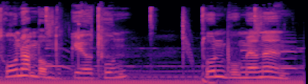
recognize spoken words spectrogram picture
돈 한번 볼게요. 돈. 돈 보면은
